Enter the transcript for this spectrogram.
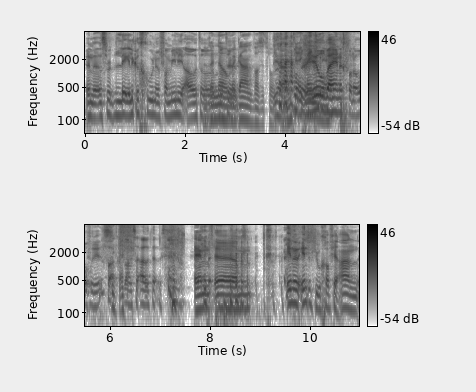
een, een soort lelijke groene familieauto. tot Renault er- Megane was het volgens Ja, mij. tot Ik er weet niet heel weinig van over is. Fuck Franse auto's. En ehm, in een interview gaf je aan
